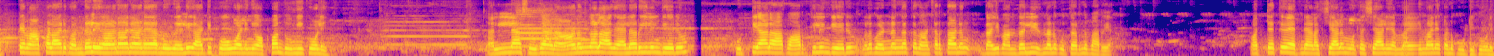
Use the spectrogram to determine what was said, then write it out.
എട്ട് മാപ്പിളാർ പന്തളി കാണാനാണ് പറഞ്ഞു നെളി കാട്ടി പോവുകയാണെങ്കിൽ ഒപ്പം തൂങ്ങിക്കോളി. നല്ല സുഖമാണ് ആണുങ്ങൾ ആ ഗാലറിയിലും കയറും കുട്ടികൾ ആ പാർക്കിലും കയറും നിങ്ങൾ പെണ്ണുങ്ങൾക്ക് നാട്ടർത്താനം ദൈ പന്തല്ലി ഇരുന്നാണ് കുത്തർന്ന് പറയാം. ഒറ്റയ്ക്ക് വരുന്ന ഇളച്ചിയാളും മുത്തശ്ശിയാളും അമ്മായിമാനെ കണ്ട് കൂട്ടിക്കോളി.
